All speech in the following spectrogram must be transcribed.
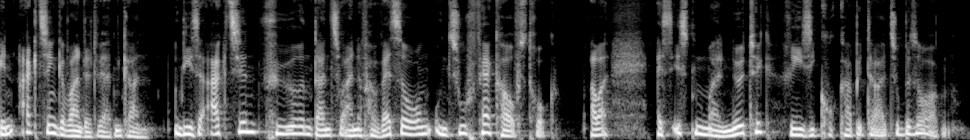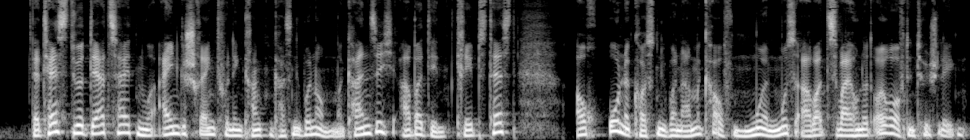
in Aktien gewandelt werden kann. Und diese Aktien führen dann zu einer Verwässerung und zu Verkaufsdruck. Aber es ist nun mal nötig, Risikokapital zu besorgen. Der Test wird derzeit nur eingeschränkt von den Krankenkassen übernommen. Man kann sich aber den Krebstest auch ohne Kostenübernahme kaufen. Man muss aber 200 Euro auf den Tisch legen.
